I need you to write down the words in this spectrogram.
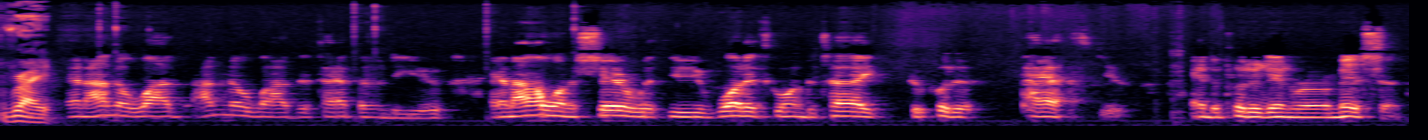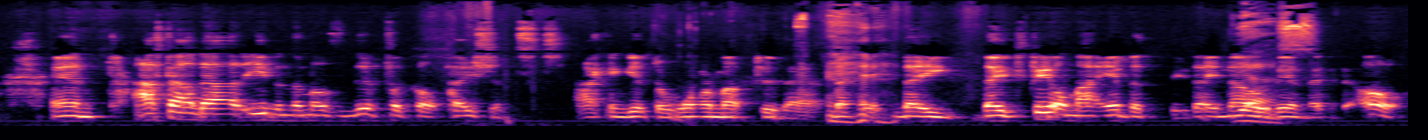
Right. and I know why I know why this happened to you, and I want to share with you what it's going to take to put it past you and to put it in remission. And I found out even the most difficult patients, I can get to warm up to that. They they, they feel my empathy. They know Yes. then they say, "Oh,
